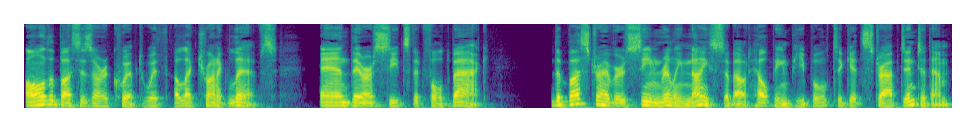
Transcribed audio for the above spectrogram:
All the buses are equipped with electronic lifts, and there are seats that fold back. The bus drivers seem really nice about helping people to get strapped into them.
